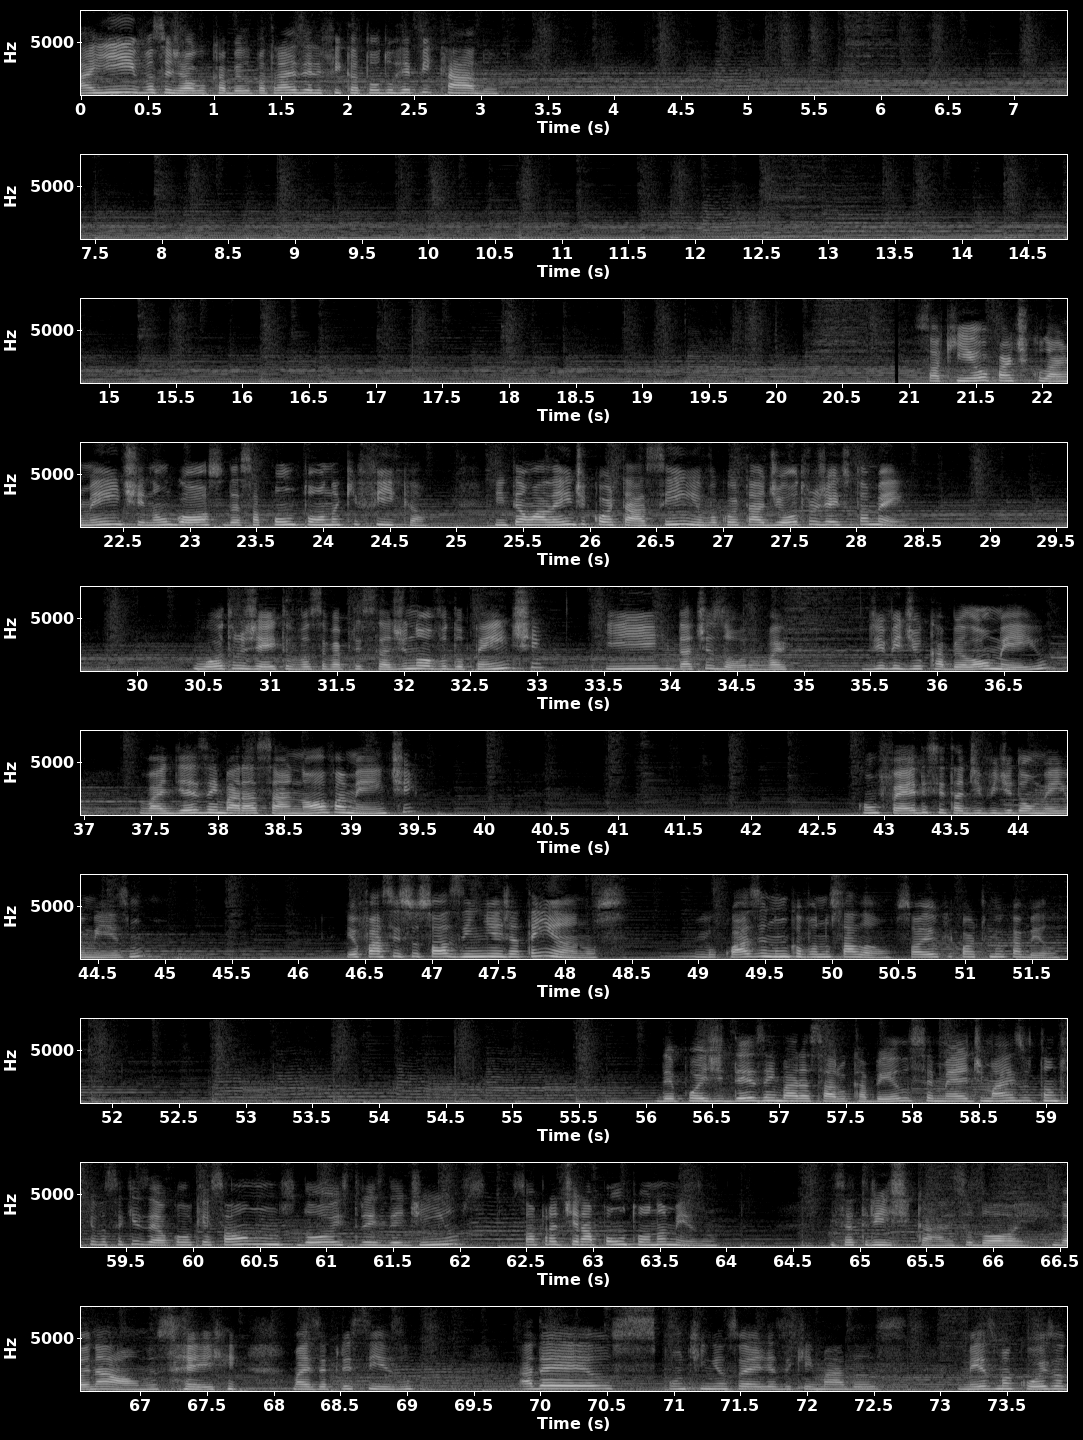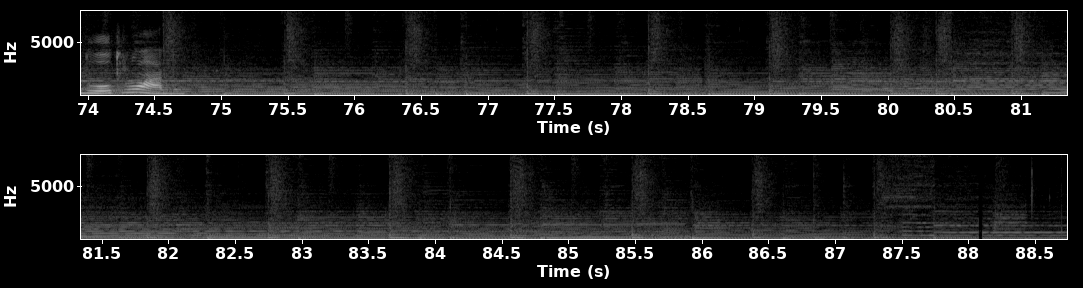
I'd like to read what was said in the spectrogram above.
Aí você joga o cabelo para trás ele fica todo repicado. Só que eu particularmente não gosto dessa pontona que fica. Então, além de cortar assim, eu vou cortar de outro jeito também. O outro jeito você vai precisar de novo do pente e da tesoura. Vai dividir o cabelo ao meio, vai desembaraçar novamente. Confere se tá dividido ao meio mesmo. Eu faço isso sozinha já tem anos. Eu quase nunca vou no salão, só eu que corto meu cabelo. Depois de desembaraçar o cabelo, você mede mais o tanto que você quiser. Eu coloquei só uns dois, três dedinhos, só pra tirar a pontona mesmo. Isso é triste, cara. Isso dói. Dói na alma, eu sei. Mas é preciso. Adeus, pontinhas velhas e queimadas. Mesma coisa do outro lado.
